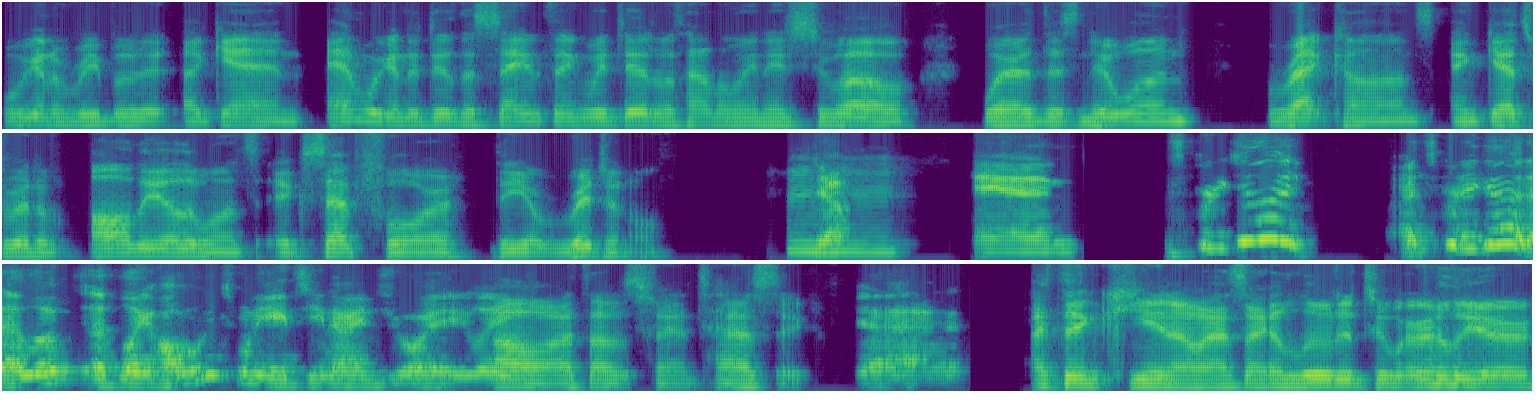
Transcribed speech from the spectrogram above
we're going to reboot it again, and we're going to do the same thing we did with Halloween H2O, where this new one retcons and gets rid of all the other ones except for the original." Yep. Mhm. and it's pretty good. It's pretty good. I love like Halloween 2018. I enjoy. Like, oh, I thought it was fantastic. yeah, I think, you know, as I alluded to earlier,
